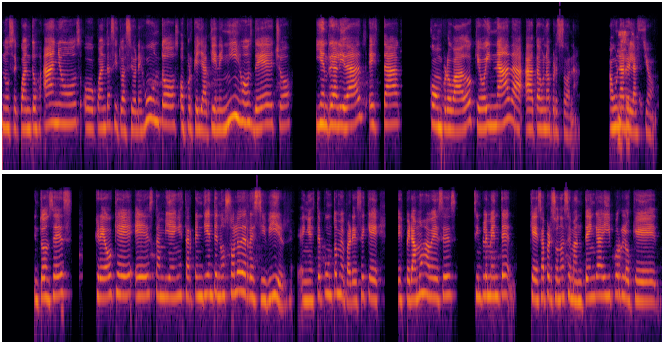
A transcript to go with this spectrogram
no sé cuántos años o cuántas situaciones juntos o porque ya tienen hijos, de hecho, y en realidad está comprobado que hoy nada ata a una persona, a una relación. Entonces, creo que es también estar pendiente no solo de recibir. En este punto me parece que esperamos a veces simplemente que esa persona se mantenga ahí por lo que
